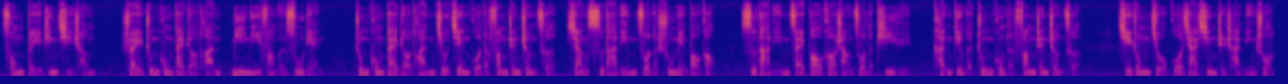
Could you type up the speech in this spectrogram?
从北平启程。率中共代表团秘密访问苏联，中共代表团就建国的方针政策向斯大林做了书面报告。斯大林在报告上做了批语，肯定了中共的方针政策。其中就国家性质阐明说：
